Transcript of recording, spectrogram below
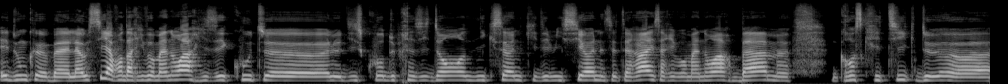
Et donc, euh, bah, là aussi, avant d'arriver au manoir, ils écoutent euh, le discours du président Nixon qui démissionne, etc. Ils arrivent au manoir, bam, euh, grosse critique de euh,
